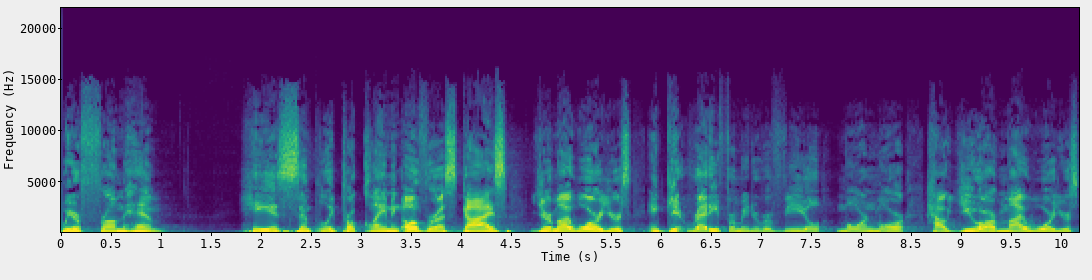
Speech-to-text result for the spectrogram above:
We are from Him. He is simply proclaiming over us, guys, you're my warriors, and get ready for me to reveal more and more how you are my warriors,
